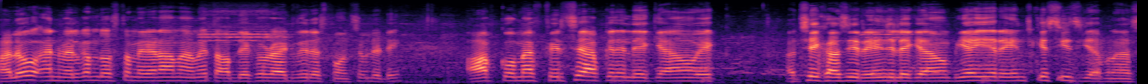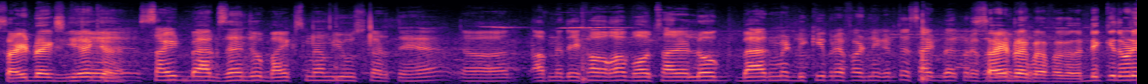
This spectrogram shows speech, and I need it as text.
हेलो एंड वेलकम दोस्तों मेरा नाम है अमित आप देख रहे हो राइट वी रिस्पॉन्सिबिलिटी आपको मैं फिर से आपके लिए लेके आया हूँ एक अच्छी खासी रेंज लेके आया हूँ। भैया ये रेंज किस चीज़ की अपना? साइड बैग्स की है क्या? साइड बैग्स हैं जो बाइक्स में हम यूज़ करते हैं। आपने देखा होगा बहुत सारे लोग बैग में डिक्की प्रेफर नहीं करते side bag prefer side bag prefer करते डिक्की थोड़ी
